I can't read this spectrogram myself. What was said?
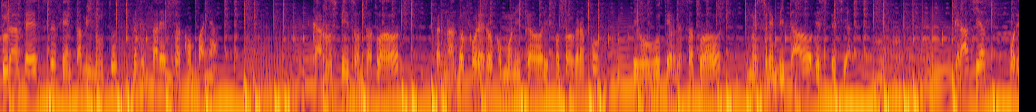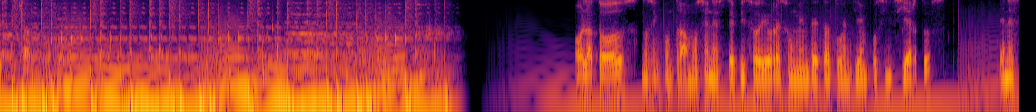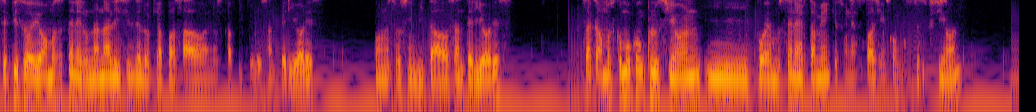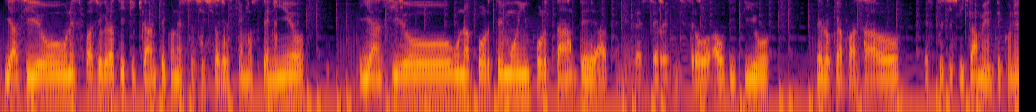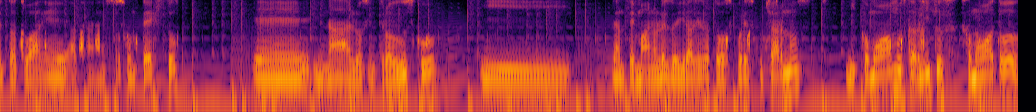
Durante estos 60 minutos les estaremos acompañando Carlos Pinzón Tatuador, Fernando Forero Comunicador y Fotógrafo, Diego Gutiérrez Tatuador nuestro invitado especial. Gracias por escucharnos. Hola a todos, nos encontramos en este episodio resumen de Tatú en tiempos inciertos. En este episodio vamos a tener un análisis de lo que ha pasado en los capítulos anteriores con nuestros invitados anteriores. Sacamos como conclusión y podemos tener también que es un espacio en construcción y ha sido un espacio gratificante con estas historias que hemos tenido y han sido un aporte muy importante a tener este registro auditivo de lo que ha pasado específicamente con el tatuaje acá en nuestro contexto. Eh, y nada, los introduzco y de antemano les doy gracias a todos por escucharnos. ¿Y cómo vamos, Carlitos? ¿Cómo va todo?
